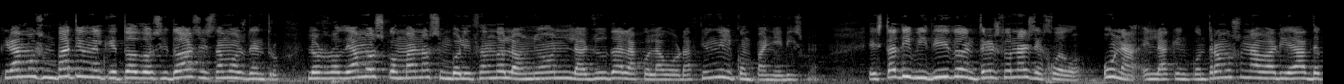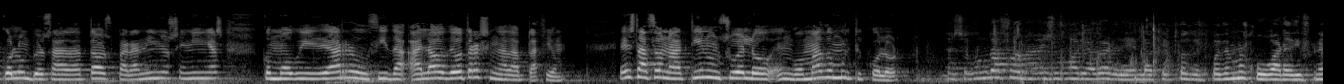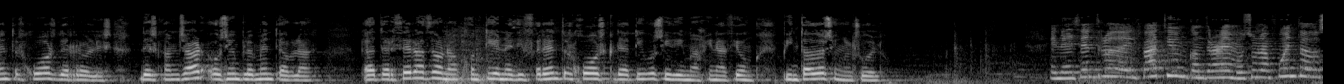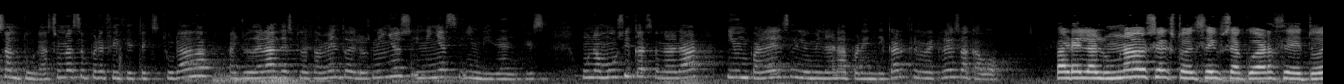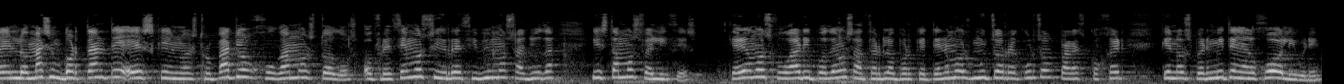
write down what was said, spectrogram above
Creamos un patio en el que todos y todas estamos dentro. Los rodeamos con manos simbolizando la unión, la ayuda, la colaboración y el compañerismo. Está dividido en tres zonas de juego. Una en la que encontramos una variedad de columpios adaptados para niños y niñas con movilidad reducida al lado de otras sin adaptación. Esta zona tiene un suelo engomado multicolor. La segunda zona es un área verde en la que todos podemos jugar a diferentes juegos de roles, descansar o simplemente hablar. La tercera zona contiene diferentes juegos creativos y de imaginación pintados en el suelo. En el centro del patio encontraremos una fuente a dos alturas. Una superficie texturada ayudará al desplazamiento de los niños y niñas invidentes. Una música sonará y un panel se iluminará para indicar que el recreo se acabó. Para el alumnado sexto del CEIP Sacoarce de Toen, lo más importante es que en nuestro patio jugamos todos, ofrecemos y recibimos ayuda y estamos felices. Queremos jugar y podemos hacerlo porque tenemos muchos recursos para escoger que nos permiten el juego libre.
